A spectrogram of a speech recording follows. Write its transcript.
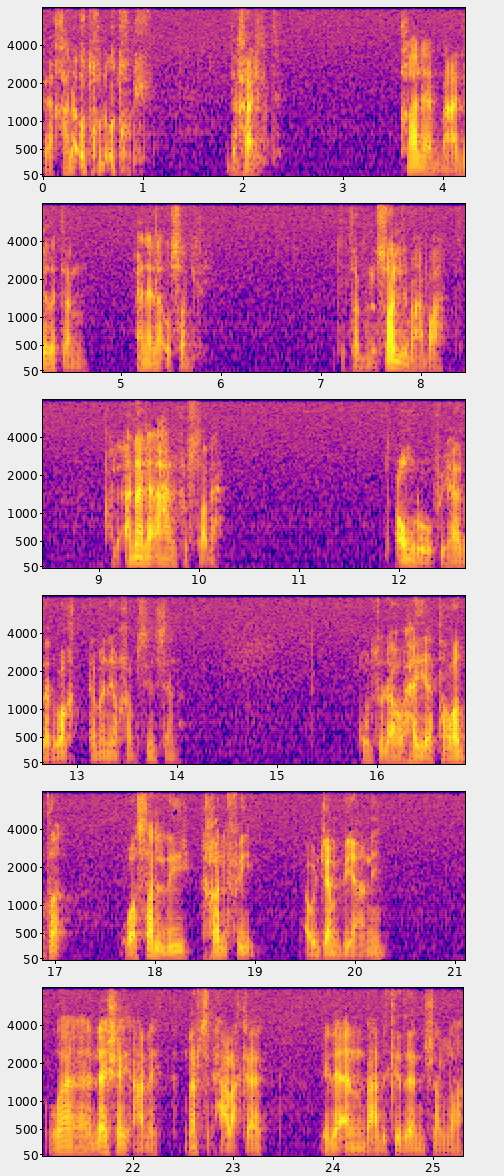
فقال أدخل أدخل. دخلت. قال معذرة أنا لا أصلي. طب نصلي مع بعض. قال أنا لا أعرف الصلاة. عمره في هذا الوقت 58 سنة. قلت له هيا توضأ وصلي خلفي أو جنبي يعني ولا شيء عليك نفس الحركات إلى أن بعد كده إن شاء الله.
